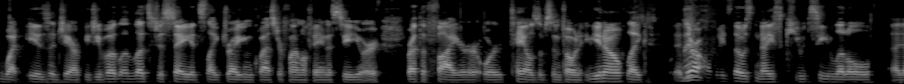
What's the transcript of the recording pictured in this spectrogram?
what is a JRPG, but l- let's just say it's like Dragon Quest or Final Fantasy or Breath of Fire or Tales of Symphonia. You know, like there are always those nice cutesy little uh,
